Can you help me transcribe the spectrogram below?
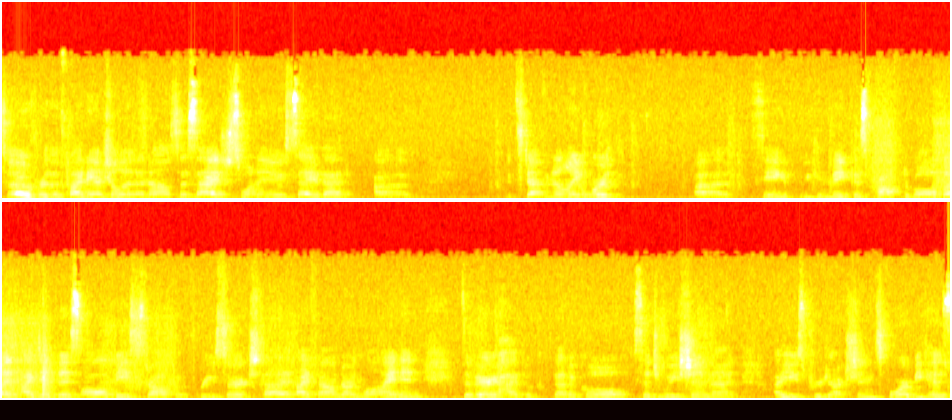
So for the financial analysis, I just want to say that uh, it's definitely worth uh, seeing if we can make this profitable, but I did this all based off of research that I found online, and it's a very hypothetical situation that I use projections for because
